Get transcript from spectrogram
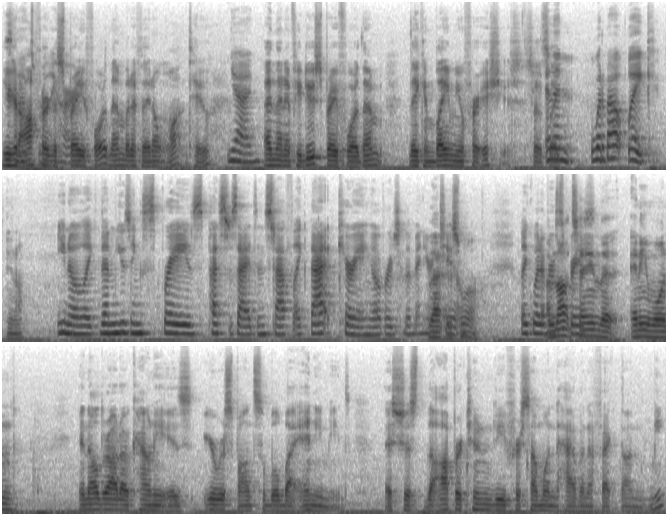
You So can offer really to spray hard. for them, but if they don't want to, Yeah. and then if you do spray for them, they can blame you for issues. So it's and like, then what about like you know, you know like them using sprays, pesticides, and stuff like that carrying over to the vineyard that too? as well. Like whatever I'm not sprays. saying that anyone in El Dorado County is irresponsible by any means. It's just the opportunity for someone to have an effect on me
